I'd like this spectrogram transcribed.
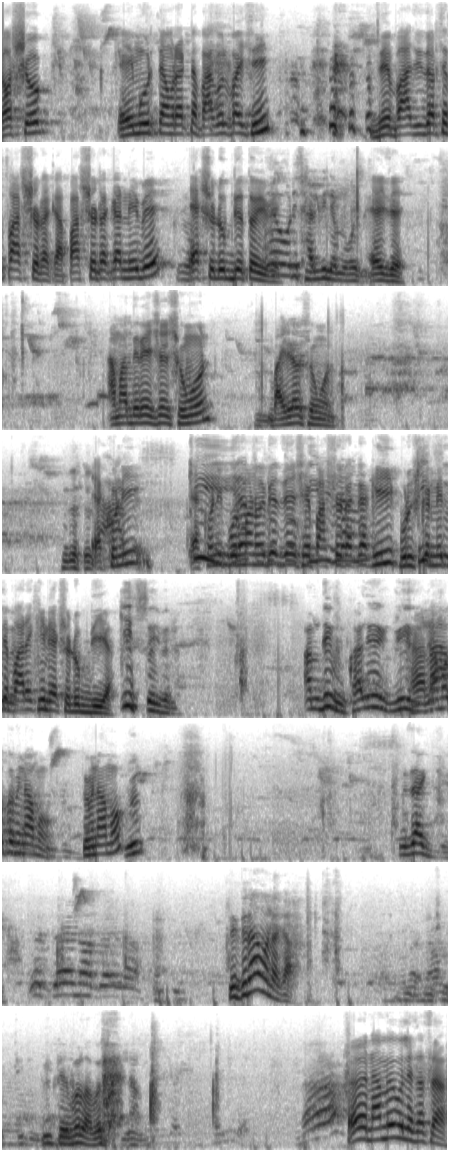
দর্শক এই মুহূর্তে আমরা একটা পাগল পাইছি যে বাজি ধরছে পাঁচশো টাকা। পাঁচশো টাকা নেবে একশো ডুব দিয়ে না এই যে আমাদের এই সেই সুমন বাইরেও সুমন। এখনই এখনই প্রমাণ হইবে যে সে পাঁচশো টাকা কি পুরস্কার নিতে পারে কিনা একশো ডুব দিয়া। কিচ্ছু হইবে না। আমি দিব খালি হ্যাঁ নামো তুমি নামো। তুমি নামো? যাক গে। তুই তো নামো না কা? তুই তো বলা। চাচা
